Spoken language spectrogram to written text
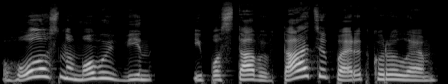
голосно мовив він і поставив тацю перед королем.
